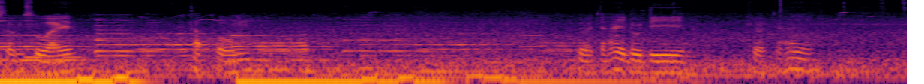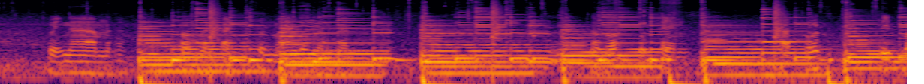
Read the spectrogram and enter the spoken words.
เสริมสวยตัดผมเพื่อจะให้ดูดีเพื่อจะให้สวยงามนะครับก็เหมือนกันต้นไม้ก็เหมือนกันแล้วก็ตกแต่งตัดทดดิบใบ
